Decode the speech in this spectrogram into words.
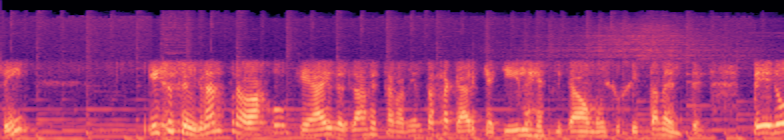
¿sí? Ese es el gran trabajo que hay detrás de esta herramienta Sacar, que aquí les he explicado muy sucintamente. Pero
